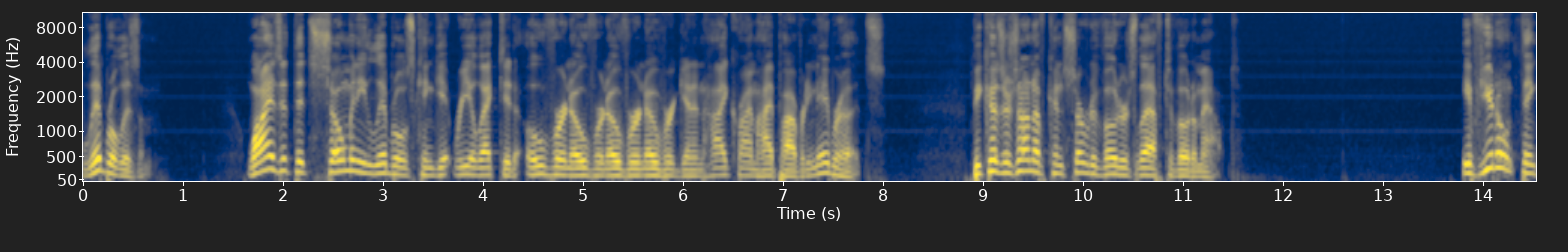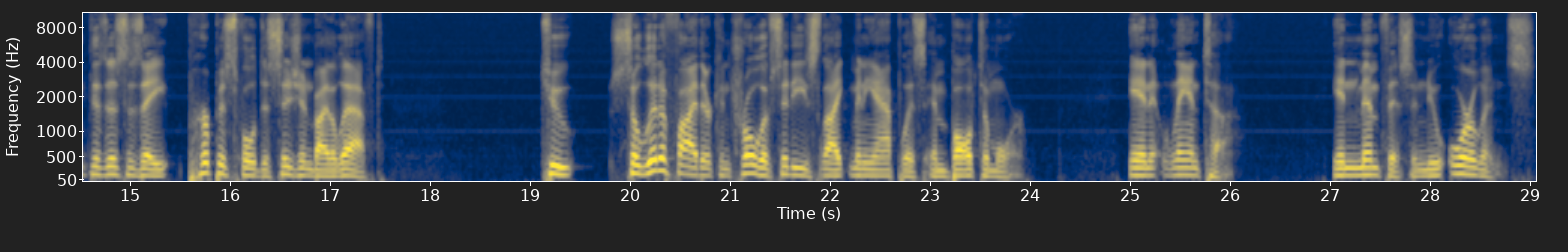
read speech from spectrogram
Liberalism. Why is it that so many liberals can get reelected over and over and over and over again in high crime, high poverty neighborhoods? Because there's not enough conservative voters left to vote them out. If you don't think that this is a purposeful decision by the left to solidify their control of cities like Minneapolis and Baltimore, in Atlanta, in Memphis, in New Orleans,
